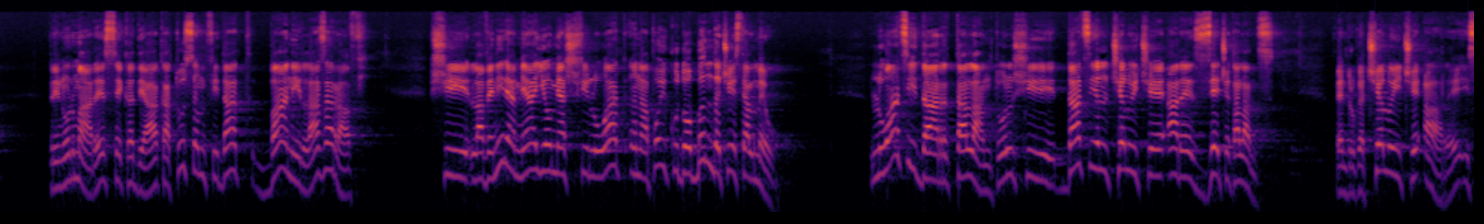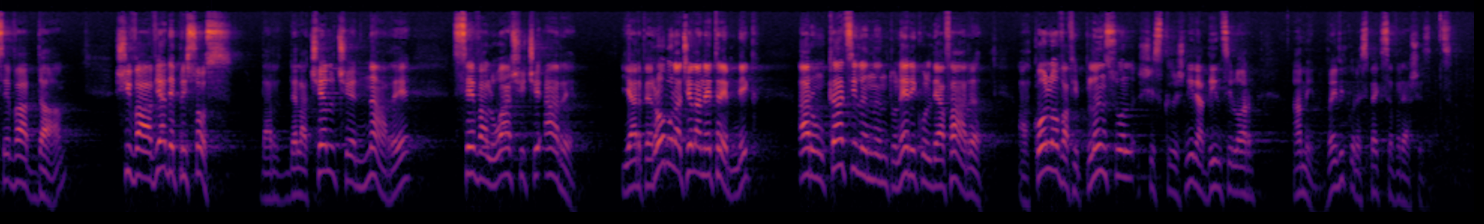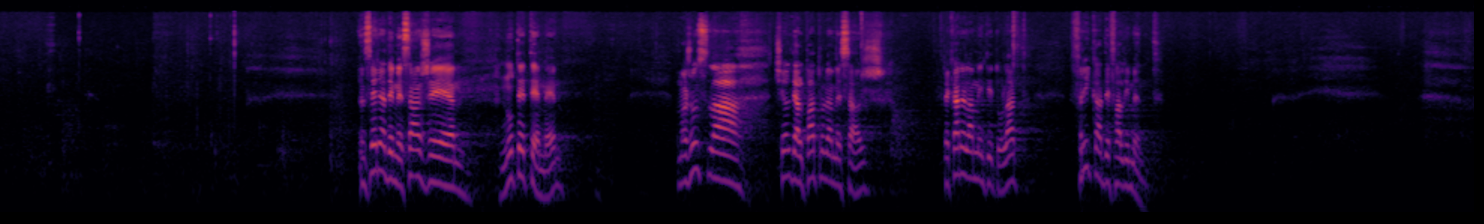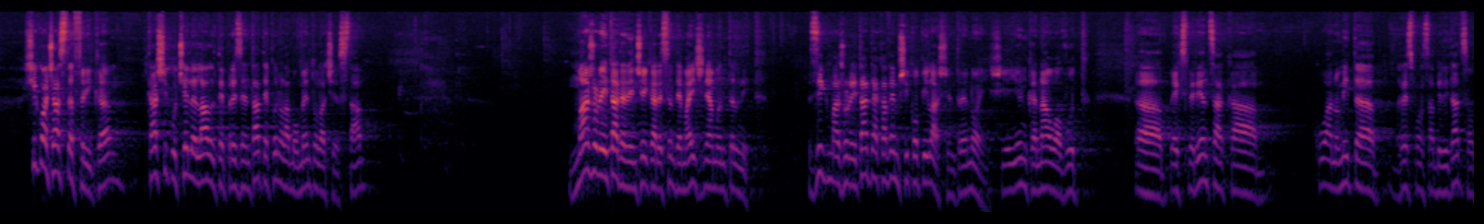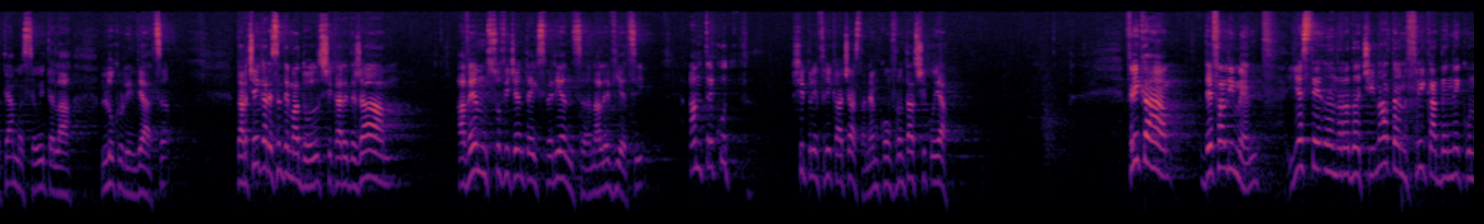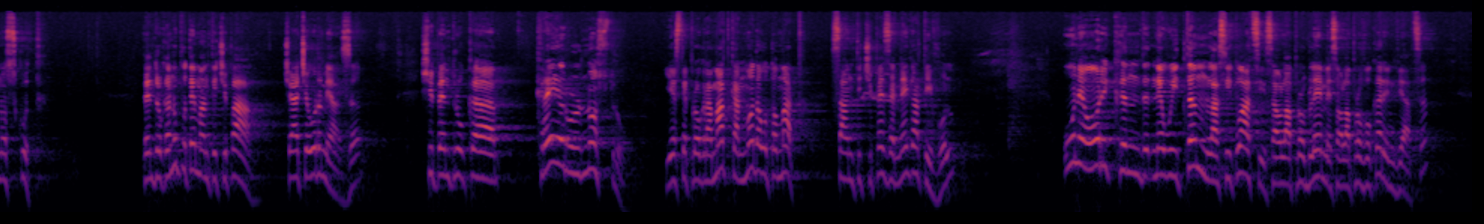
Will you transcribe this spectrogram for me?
Prin urmare, se cădea ca tu să-mi fi dat banii la zarafi și la venirea mea eu mi-aș fi luat înapoi cu dobândă ce este al meu. Luați-i dar talentul și dați-l celui ce are zece talanți. Pentru că celui ce are îi se va da și va avea de prisos, dar de la cel ce n-are se va lua și ce are. Iar pe robul acela netrebnic aruncați-l în întunericul de afară. Acolo va fi plânsul și scrâșnirea dinților. Amin. Vă invit cu respect să vă reașezați. În seria de mesaje Nu te teme, am ajuns la cel de-al patrulea mesaj pe care l-am intitulat Frica de faliment. Și cu această frică, ca și cu celelalte prezentate până la momentul acesta, majoritatea din cei care suntem aici ne-am întâlnit. Zic majoritatea că avem și copilași între noi și ei încă n-au avut uh, experiența ca cu o anumită responsabilitate sau teamă să se uite la lucruri în viață. Dar cei care suntem adulți și care deja avem suficientă experiență în ale vieții, am trecut și prin frica aceasta, ne-am confruntat și cu ea. Frica de faliment este înrădăcinată în frica de necunoscut. Pentru că nu putem anticipa ceea ce urmează și pentru că creierul nostru este programat ca în mod automat să anticipeze negativul, uneori când ne uităm la situații sau la probleme sau la provocări în viață,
